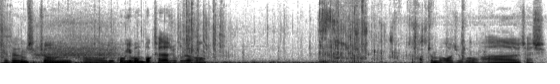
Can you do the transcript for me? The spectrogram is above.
그래서 음식 좀 어, 우리 고기 범벅 찾아주고요. 밥 좀 먹어주고 아유 자식.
